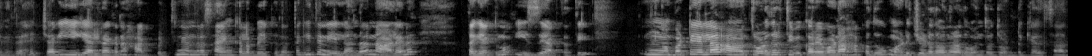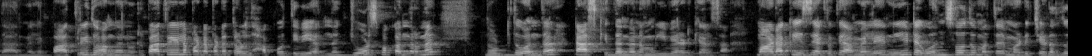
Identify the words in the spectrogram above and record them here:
ಏನಿದ್ರೆ ಹೆಚ್ಚಾಗಿ ಈಗ ಎಲ್ರಾಗನ ಹಾಕ್ಬಿಡ್ತೀನಿ. ಅಂದ್ರೆ ಸಾಯಂಕಾಲ ಬೇಕಂದ್ರೆ ತೆಗಿತೀನಿ ಇಲ್ಲ ಅಂದ್ರೆ ನಾಳೆನೇ ತೆಗಿಯೋಕ್ಕೂ ಈಸಿ ಆಗ್ತತಿ. ಬಟ್ಟೆ ಎಲ್ಲ ತೊಳೆದಿರ್ತೀವಿ ಕರೆ, ಒಣ ಹಾಕೋದು ಮಡಿಚಿಡೋದು ಅಂದ್ರೆ ಅದು ಒಂದು ದೊಡ್ಡ ಕೆಲಸ ಅದಾದಮೇಲೆ ಪಾತ್ರೆದು ಹಂಗೆ ನೋಡ್ರಿ. ಪಾತ್ರೆ ಎಲ್ಲ ಪಟ ಪಟ ತೊಳೆದು ಹಾಕೋತೀವಿ ಅದನ್ನ ಜೋಡಿಸ್ಬೇಕಂದ್ರೆ ದೊಡ್ಡದು ಒಂದು ಟಾಸ್ಕ್ ಇದ್ದಂಗೆ ನಮ್ಗೆ ಇವೆರಡು ಕೆಲಸ. ಮಾಡೋಕೆ ಈಸಿ ಆಗ್ತೈತಿ. ಆಮೇಲೆ ನೀಟಾಗಿ ಒನ್ಸೋದು ಮತ್ತು ಮಡಿಚಿಡೋದು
